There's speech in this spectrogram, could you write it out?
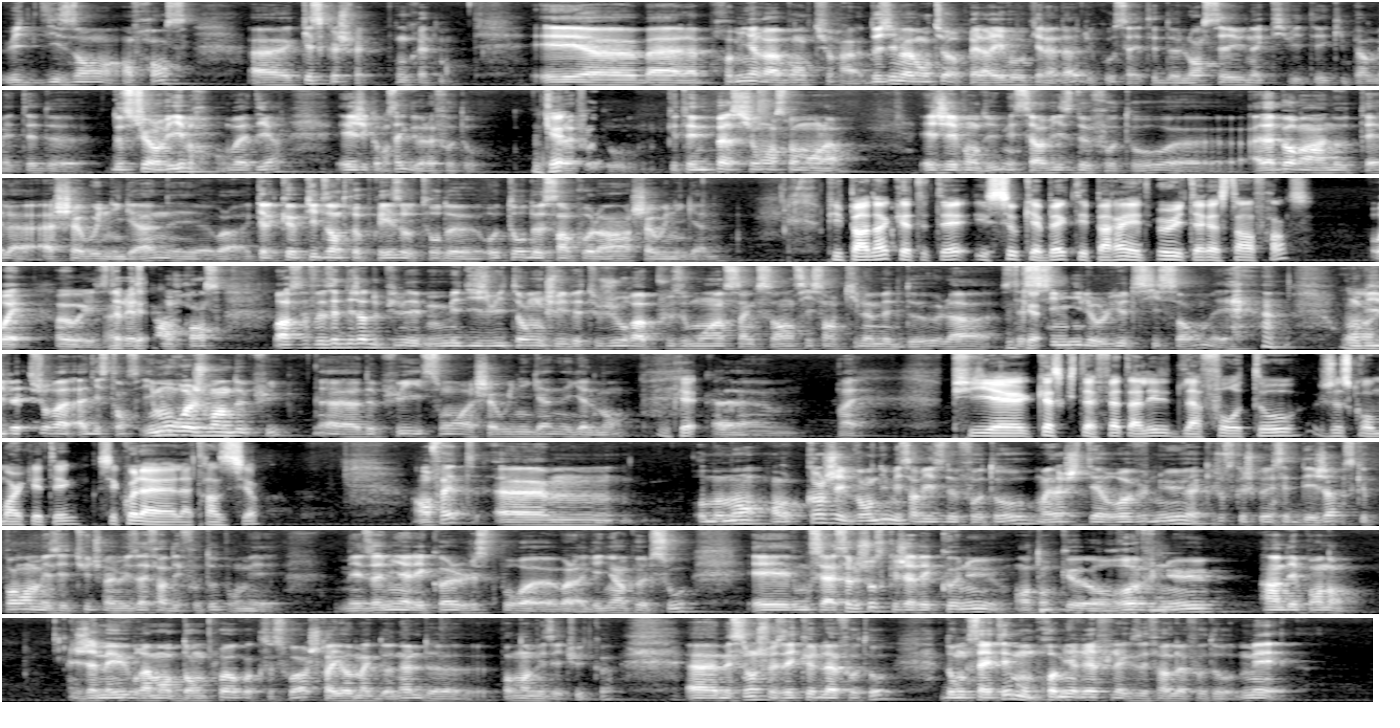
8-10 ans en France. Qu'est-ce que je fais concrètement? Et euh, bah, la première aventure, la deuxième aventure après l'arrivée au Canada, du coup, ça a été de lancer une activité qui me permettait de, de survivre, on va dire. Et j'ai commencé avec de la photo. De la photo, qui était une passion à ce moment-là. Et j'ai vendu mes services de photo euh, d'abord à un hôtel à, Shawinigan et euh, voilà, quelques petites entreprises autour de, autour de Saint-Paulin à Shawinigan. Puis pendant que tu étais ici au Québec, tes parents, eux, étaient restés en France? Oui, oui, oui, ils étaient restés en France ça faisait déjà depuis mes 18 ans que je vivais toujours à plus ou moins 500, 600 km d'eux. Là, c'était 6000 au lieu de 600, mais on vivait toujours à, distance. Ils m'ont rejoint depuis. Euh, depuis, ils sont à Shawinigan également. Euh, ouais. Puis, euh, qu'est-ce qui t'a fait aller de la photo jusqu'au marketing? C'est quoi la, transition? En fait, au moment, quand j'ai vendu mes services de photo, j'étais revenu à quelque chose que je connaissais déjà parce que pendant mes études, je m'amusais à faire des photos pour mes mes amis à l'école juste pour euh, voilà, gagner un peu de sous. Et donc c'est la seule chose que j'avais connue en tant que revenu indépendant. Jamais eu vraiment d'emploi ou quoi que ce soit. Je travaillais au McDonald's euh, pendant mes études. Quoi. Euh, mais sinon, je faisais que de la photo. Donc ça a été mon premier réflexe de faire de la photo. Mais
